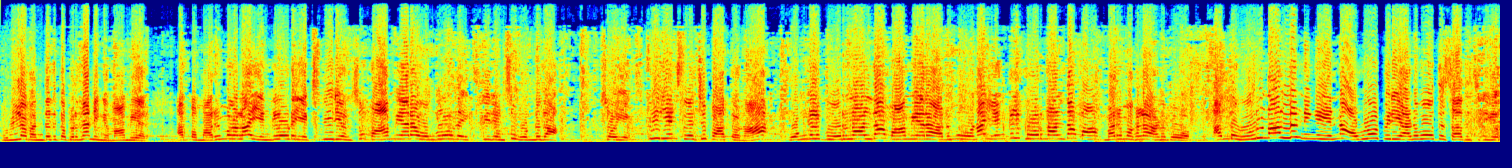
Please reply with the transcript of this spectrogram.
உள்ள வந்ததுக்கு அப்புறம் தான் நீங்க மாமியார். அப்ப மருமகளா எங்களோட எக்ஸ்பீரியன்ஸும் மாமியாரா உங்களோட எக்ஸ்பீரியன்ஸும் ஒண்ணுதான். சோ எக்ஸ்பீரியன்ஸ் வச்சு பார்த்தோம்னா உங்களுக்கு ஒரு நாள் தான் மாமியாரா அனுபவம்னா எங்களுக்கு ஒரு நாள் தான் மா- மருமகளா அனுபவம். அந்த ஒரு நாள்ல நீங்க என்ன அவ்வளவு பெரிய அனுபவத்தை சாதிச்சிட்டீங்க?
